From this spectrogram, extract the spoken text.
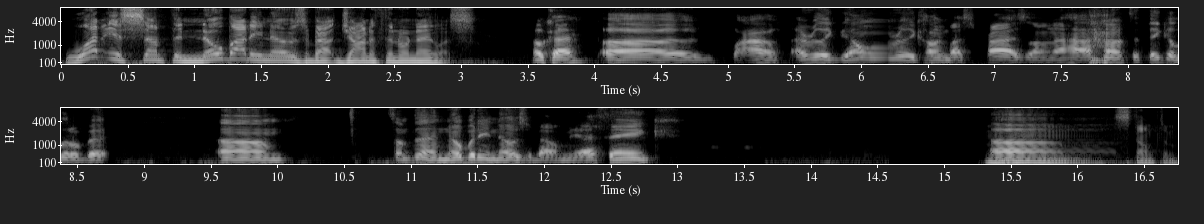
What is something nobody knows about Jonathan Ornelas? Okay. Uh wow. I really don't really call me by surprise. I'm gonna have, have to think a little bit. Um something that nobody knows about me. I think Um, Mm, stumped him.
